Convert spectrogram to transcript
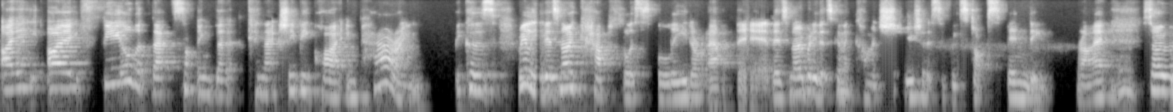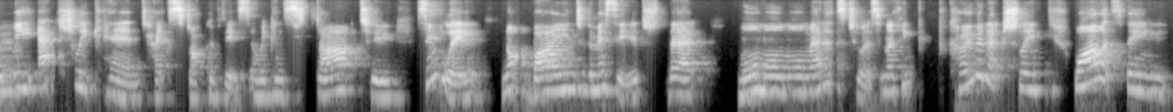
I, I feel that that's something that can actually be quite empowering because really there's no capitalist leader out there. There's nobody that's going to come and shoot us if we stop spending, right? Mm-hmm. So we actually can take stock of this and we can start to simply not buy into the message that more, more, more matters to us. And I think COVID actually, while it's been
